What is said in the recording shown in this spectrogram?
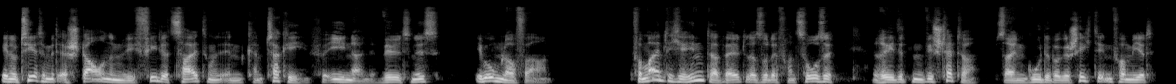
Er notierte mit Erstaunen, wie viele Zeitungen in Kentucky, für ihn eine Wildnis, im Umlauf waren. Vermeintliche Hinterwäldler, so der Franzose, redeten wie Städter, seien gut über Geschichte informiert,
